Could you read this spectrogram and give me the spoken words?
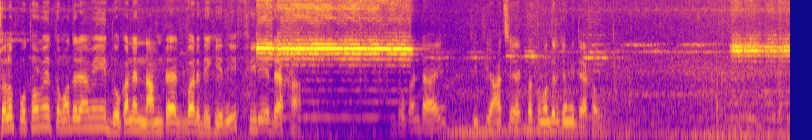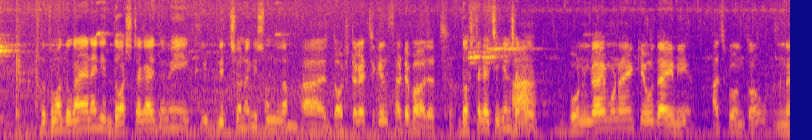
চলো প্রথমে তোমাদের আমি দোকানের নামটা একবার দেখিয়ে দিই ফিরে দেখা। দোকানটায় কী কী আছে একবার তোমাদেরকে আমি দেখাবো। তো তোমার দোকানে নাকি দশ টাকায় তুমি কি দিচ্ছ নাকি শুনলাম? হ্যাঁ দশ টাকায় চিকেন ষাটে পাওয়া যাচ্ছে। দশ টাকায় চিকেন হ্যাঁ বনগায় মনে হয় কেউ দেয়নি আজ পর্যন্ত মানে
